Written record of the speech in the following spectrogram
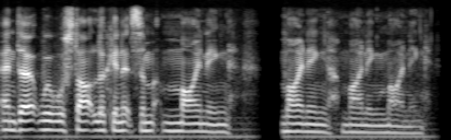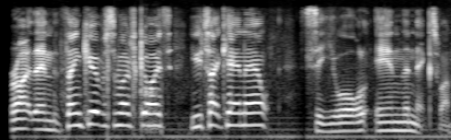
and uh, we will start looking at some mining, mining, mining, mining. Right then, thank you ever so much, guys. You take care now. See you all in the next one.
